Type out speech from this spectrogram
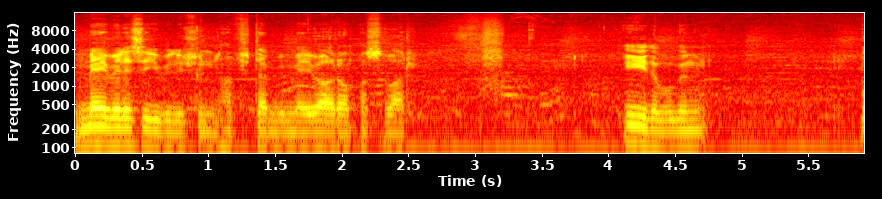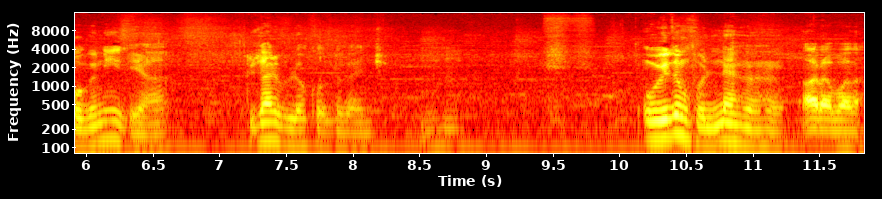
meyvelisi gibi düşünün. Hafiften bir meyve aroması var. İyiydi bugün. Bugün iyiydi ya. Güzel vlog oldu bence. Uyudum full ne arabada.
